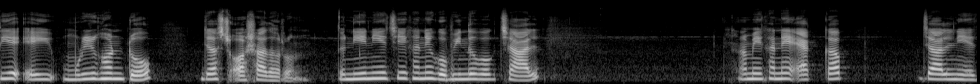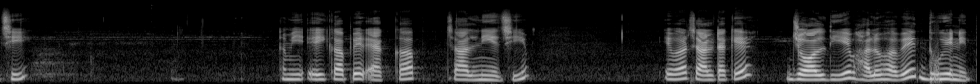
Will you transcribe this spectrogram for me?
দিয়ে এই মুড়ির ঘন্ট জাস্ট অসাধারণ। তো নিয়ে নিয়েছি এখানে গোবিন্দভোগ চাল। আমি এখানে এক কাপ চাল নিয়েছি। আমি এই কাপের এক কাপ চাল নিয়েছি। এবার চালটাকে জল দিয়ে ভালোভাবে ধুয়ে নিব।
